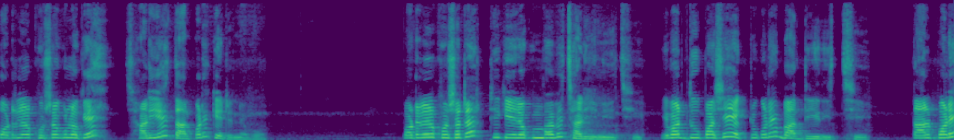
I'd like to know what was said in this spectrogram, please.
পটলের খোসাগুলোকে ছাড়িয়ে তারপরে কেটে নেব। পটলের খোসাটা ঠিক এরকমভাবে ছাড়িয়ে নিয়েছি। এবার দুপাশে একটু করে বাদ দিয়ে দিচ্ছি। তারপরে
